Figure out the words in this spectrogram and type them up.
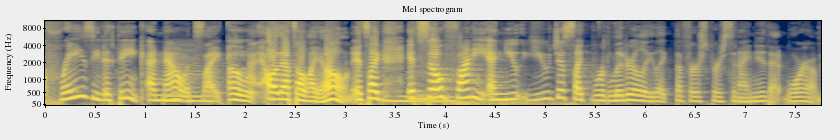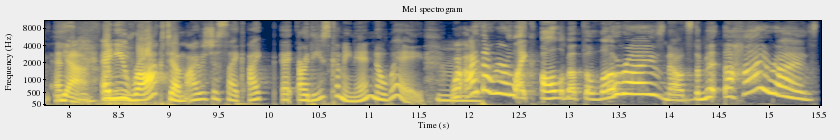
crazy to think. And now it's mm. like, Oh. oh, that's all I own. It's like it's so mm. funny, and you you just like were literally like the first person I knew that wore them. And, Yeah. and you mm. rocked them. I was just like, I eh, are these coming in? No way. Well, I thought we were like all about the low rise. Now it's the mid, the high rise.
